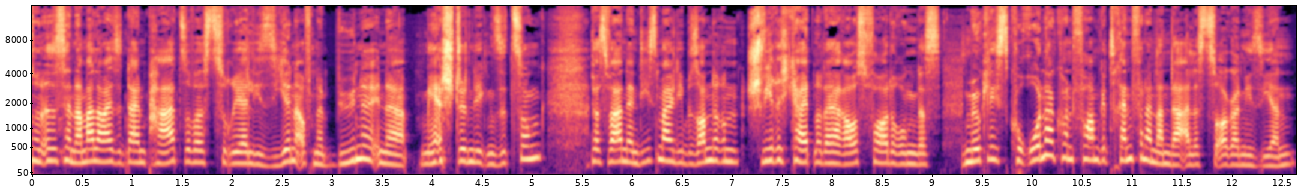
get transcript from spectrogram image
nun ist es ja normalerweise dein Part, sowas zu realisieren auf einer Bühne in einer mehrstündigen Sitzung. Was waren denn diesmal die besonderen Schwierigkeiten oder Herausforderungen, das möglichst Corona-konform getrennt voneinander alles zu organisieren?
